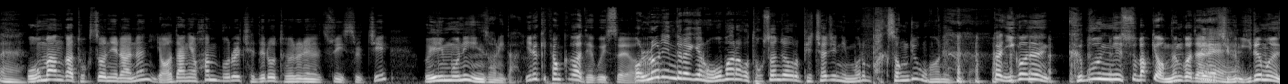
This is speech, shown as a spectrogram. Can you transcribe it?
예. 오만과 독선이라는 여당의 환부를 제대로 드러낼 수 있을지 의문인 인선이다. 이렇게 평가가 되고 있어요. 언론인들에게는 오만하고 독선적으로 비춰진 인물은 박성중 의원입니다. 그러니까 이거는 그분일 수밖에 없는 거잖아요. 예. 지금 이름을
